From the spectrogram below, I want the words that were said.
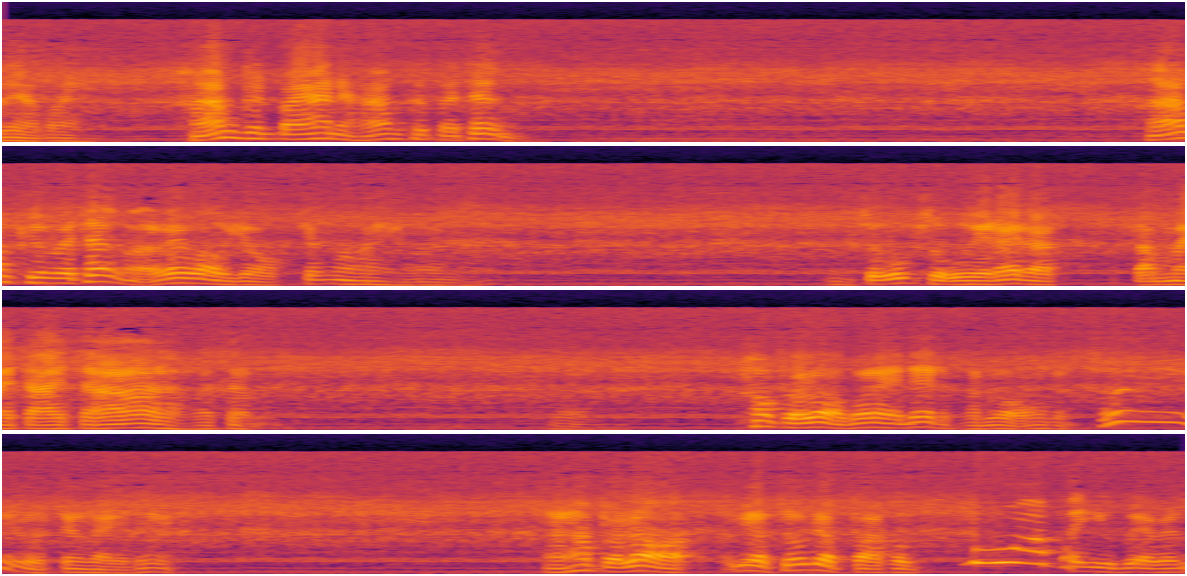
เรียกไปหามขึ้นไปฮะเนี่ยหามขึ้นไปเทิงหามขึ้นไปเทิงเรียว่าหยอกจังไงมันสูบสูยได้ละตำไม่ตายซาพระสันเข้าไปรอบอะไรได้ขันบอกเฮ้ยรถจังไรได้ ถ้าไปล่อเรียกทุกเรียกปากเขาบัวไปอยู่แบบนั้น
